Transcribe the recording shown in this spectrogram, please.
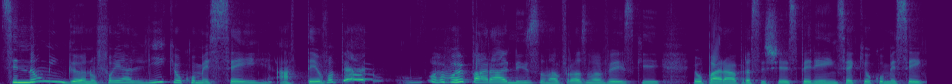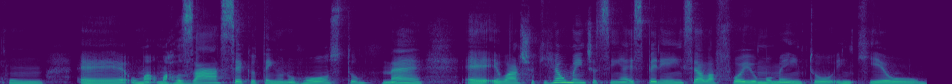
se não me engano, foi ali que eu comecei a ter. Eu vou até eu vou reparar nisso na próxima vez que eu parar para assistir a experiência, que eu comecei com é, uma, uma rosácea que eu tenho no rosto, né? É, eu acho que realmente, assim, a experiência, ela foi o momento em que eu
